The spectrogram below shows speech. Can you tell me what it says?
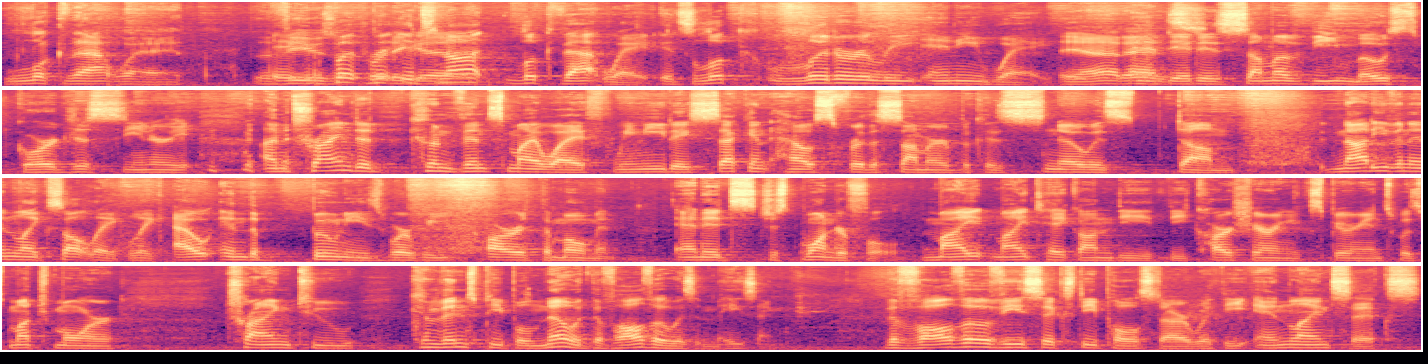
look that way. The It- but, are pretty but it's good. not look that way. It's look literally any way. Yeah, it and is. it is some of the most gorgeous scenery. I'm trying to convince my wife we need a second house for the summer because snow is dumb. Not even in like Salt Lake, like out in the boonies where we are at the moment. And it's just wonderful. My my take on the the car sharing experience was much more trying to convince people no, the Volvo is amazing. The Volvo V60 Polestar with the inline six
